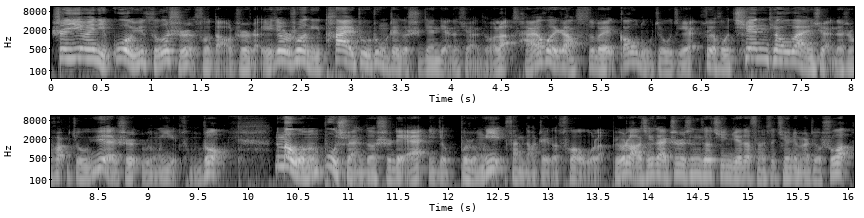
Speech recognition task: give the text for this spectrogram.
是因为你过于择时所导致的，也就是说你太注重这个时间点的选择了，才会让思维高度纠结，最后千挑万选的时候就越是容易从众。那么我们不选择时点，你就不容易犯到这个错误了。比如老齐在知识星球秦杰的粉丝群里面就说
